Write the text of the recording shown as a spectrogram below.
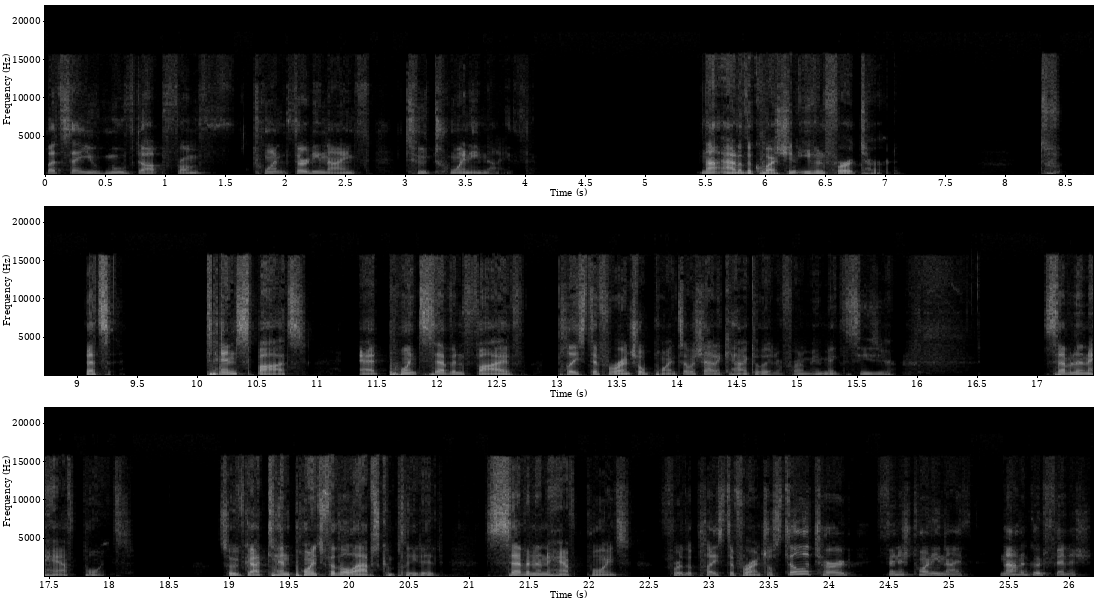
let's say you've moved up from 20, 39th to 29th. Not out of the question, even for a turd. That's 10 spots at 0.75 place differential points. I wish I had a calculator in front of me make this easier. Seven and a half points. So we've got 10 points for the laps completed, seven and a half points for the place differential. Still a turd, finished 29th. Not a good finish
